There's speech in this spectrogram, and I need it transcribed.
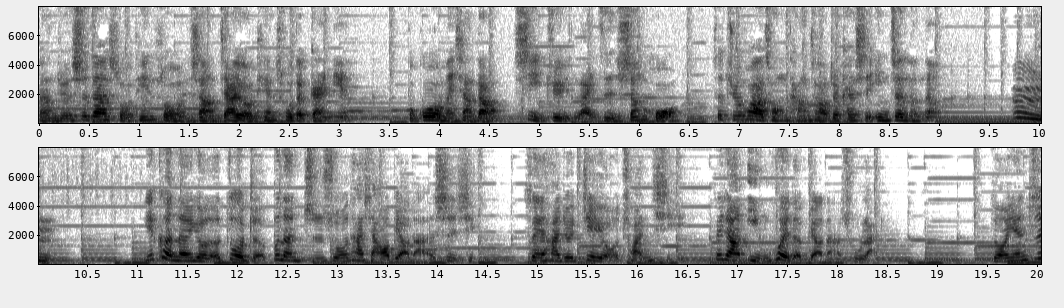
感觉是在所听所闻上加油添醋的概念，不过没想到戏剧来自生活这句话从唐朝就开始印证了呢。嗯，也可能有的作者不能直说他想要表达的事情，所以他就借由传奇非常隐晦的表达出来。总而言之，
